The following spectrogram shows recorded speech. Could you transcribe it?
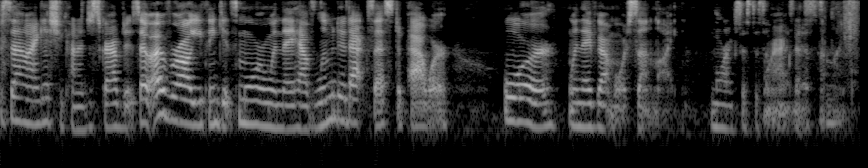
So I guess you kind of described it. So overall, you think it's more when they have limited access to power, or when they've got more sunlight, More access to more access yes. to sunlight.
